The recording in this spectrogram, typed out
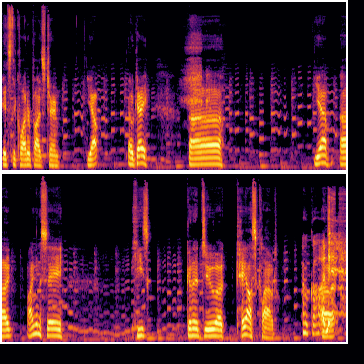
It's the quadrupod's turn. Yep. Okay. Uh, yeah. Uh, I'm gonna say he's gonna do a chaos cloud. Oh, god. Uh,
